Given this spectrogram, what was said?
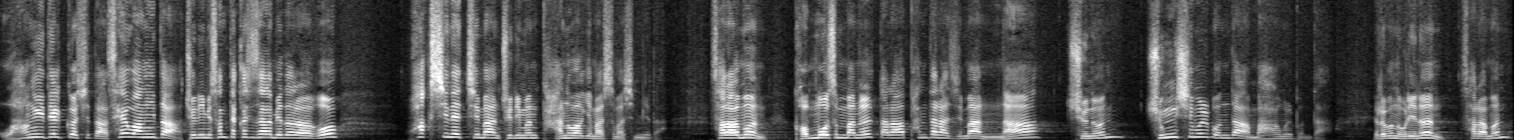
왕이 될 것이다. 새 왕이다. 주님이 선택하신 사람이다라고 확신했지만 주님은 단호하게 말씀하십니다. 사람은 겉모습만을 따라 판단하지만 나 주는 중심을 본다. 마음을 본다. 여러분 우리는 사람은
